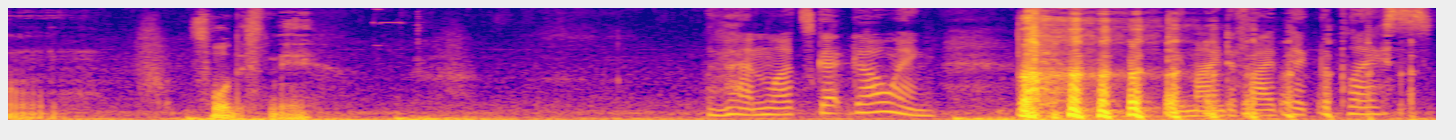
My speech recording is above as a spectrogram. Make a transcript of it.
うん、そうですね。Then let's get going. Do you mind if I pick the place?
